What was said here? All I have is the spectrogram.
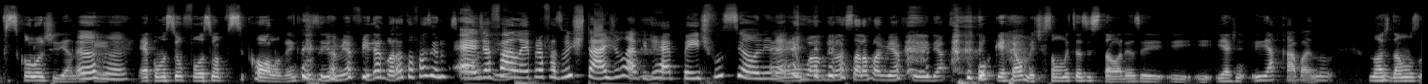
psicologia, né? Aham. É como se eu fosse uma psicóloga. Inclusive, a minha filha agora tá fazendo psicologia. É, já falei pra fazer um estágio lá, que de repente funcione, né? É, eu vou abrir uma sala pra minha filha, porque realmente são muitas histórias e, e, e, a gente- e acaba. no- nós damos,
